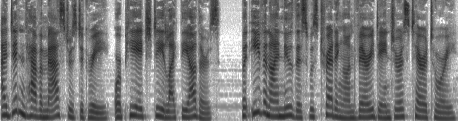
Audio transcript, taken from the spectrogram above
I didn't have a master's degree or PhD like the others, but even I knew this was treading on very dangerous territory.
